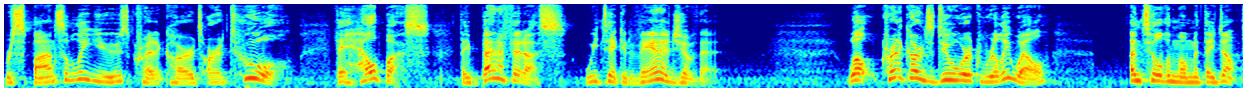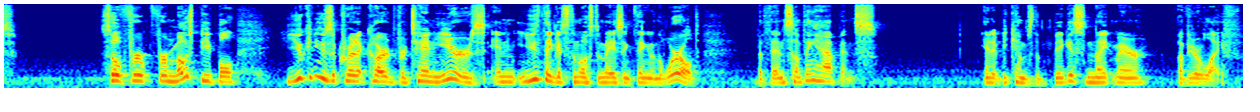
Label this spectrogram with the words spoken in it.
Responsibly used credit cards are a tool they help us, they benefit us. We take advantage of that. Well, credit cards do work really well until the moment they don't. So, for, for most people, you can use a credit card for 10 years and you think it's the most amazing thing in the world, but then something happens and it becomes the biggest nightmare of your life.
